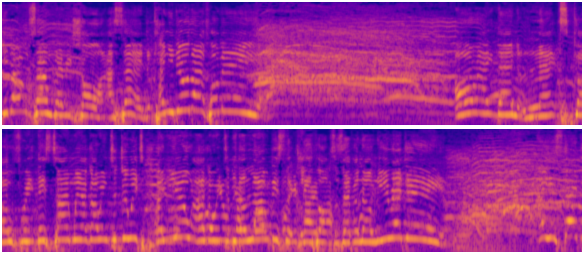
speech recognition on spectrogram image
You don't sound very sure. I said, can you do that for me? All right then, let's go for it. This time we are going to do it, and you are going to be the loudest that Cleethorpes has ever known. Are you ready? Are you steady?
